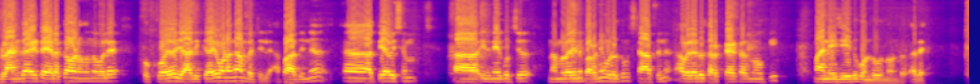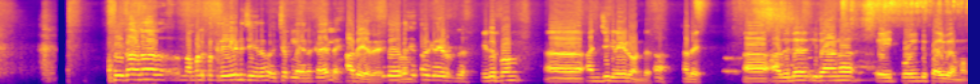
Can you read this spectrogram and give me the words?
ബ്ലാങ്ക് ആയിട്ട് ഏലക്ക ഉണങ്ങുന്ന പോലെ കൊക്കോയോ ജാതിക്കായോ ഉണങ്ങാൻ പറ്റില്ല. അപ്പൊ അതിന് അത്യാവശ്യം ഇതിനെക്കുറിച്ച് നമ്മളതിന് പറഞ്ഞു കൊടുക്കും. സ്റ്റാഫിന് അവരത് കറക്റ്റായിട്ട് അത് നോക്കി മാനേജ് ചെയ്ത് കൊണ്ടുപോകുന്നുണ്ട്. അതെ. അപ്പൊ ഇതാണ് നമ്മളിപ്പോ ഗ്രേഡ് ചെയ്ത് വെച്ചിട്ടുള്ള അല്ലേ? അതെ അതെ. എത്ര ഗ്രേഡ് ഉണ്ട്? ഇതിപ്പം അഞ്ച് ഗ്രേഡ് ഉണ്ട്. അതെ. അതിൽ ഇതാണ് eight point five M M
